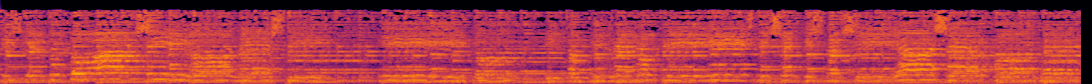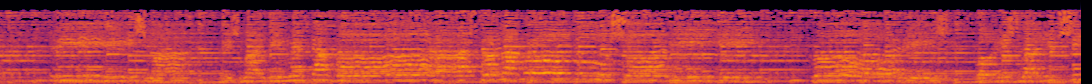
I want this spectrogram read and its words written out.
Της και του το αξιώνεστη ήτον, ήτον πυγμένο πίστης εκ της Μεσσίας έρχονται. Κρίσμα, κρίσμα γίνεται τα δώρα αστρολαμπρό του σωρίγει χωρίς, χωρίς να λείψει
